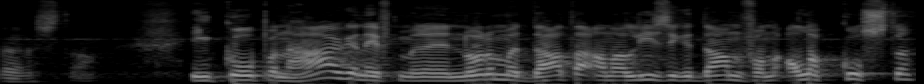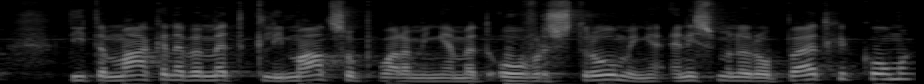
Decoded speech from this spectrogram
uh, staan. In Kopenhagen heeft men een enorme data-analyse gedaan van alle kosten die te maken hebben met klimaatsopwarming en met overstromingen. En is men erop uitgekomen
